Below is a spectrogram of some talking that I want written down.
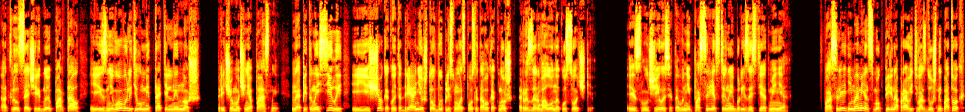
открылся очередной портал, и из него вылетел метательный нож. Причем очень опасный, напитанный силой и еще какой-то дрянью, что выплеснулось после того, как нож разорвало на кусочки. И случилось это в непосредственной близости от меня. В последний момент смог перенаправить воздушный поток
